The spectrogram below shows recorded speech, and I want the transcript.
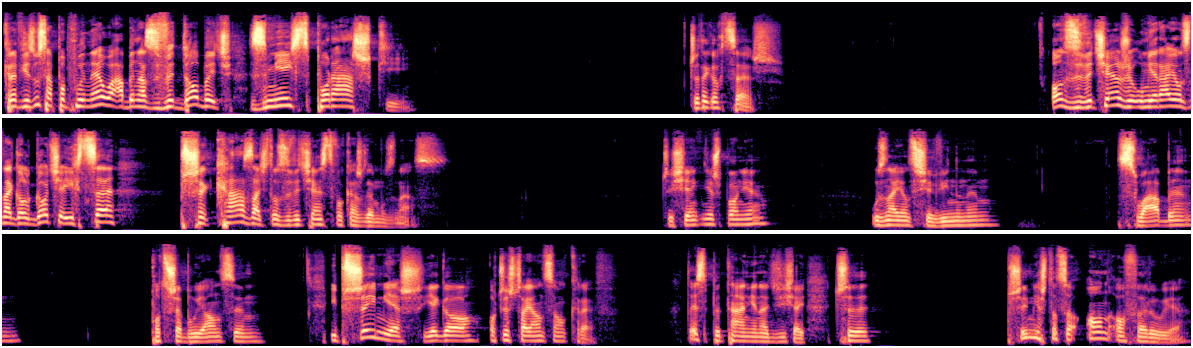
Krew Jezusa popłynęła, aby nas wydobyć z miejsc porażki. Czy tego chcesz? On zwyciężył, umierając na Golgocie i chce przekazać to zwycięstwo każdemu z nas. Czy sięgniesz po nie, uznając się winnym, słabym, potrzebującym i przyjmiesz Jego oczyszczającą krew? To jest pytanie na dzisiaj. Czy przyjmiesz to, co On oferuje,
